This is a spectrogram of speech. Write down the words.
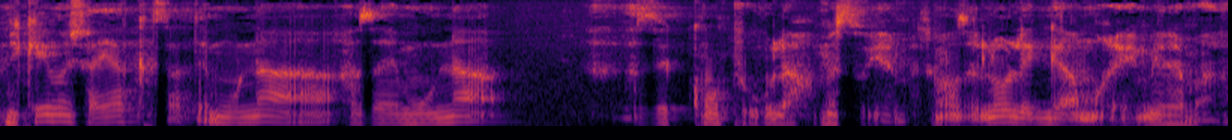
מכיוון שהיה קצת אמונה, אז האמונה זה כמו פעולה מסוימת, זאת אומרת זה לא לגמרי מלמעלה.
